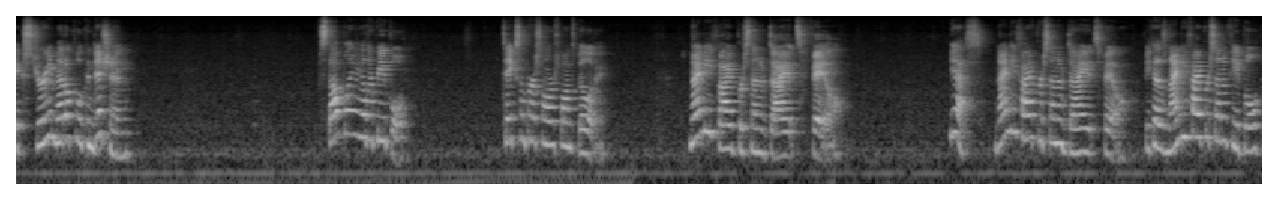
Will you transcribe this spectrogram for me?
extreme medical condition, stop blaming other people. Take some personal responsibility. 95% of diets fail. Yes, 95% of diets fail because 95% of people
